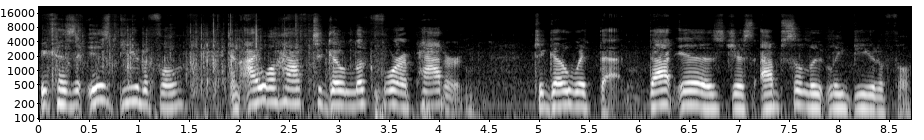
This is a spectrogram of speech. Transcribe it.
because it is beautiful and I will have to go look for a pattern to go with that. That is just absolutely beautiful.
